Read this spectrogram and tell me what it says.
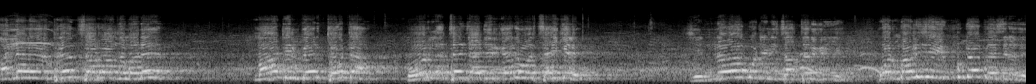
அண்ணாநகர் பிரேம் சர்வாந்த மாடு மாட்டின் பேர் தோட்டா. ஒரு லட்சம் சாட்டியிருக்காரு ஒரு சைக்கிள். என்னடா போட்டு நீ சத்தம் இருக்கிறீங்க ஒரு மனுஷன் இப்படியா பேசுறது.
